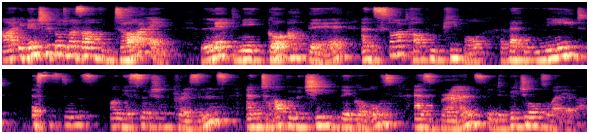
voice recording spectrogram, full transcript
I eventually thought to myself, darling, let me go out there and start helping people that need assistance on their social presence and to help them achieve their goals as brands, individuals, whatever.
